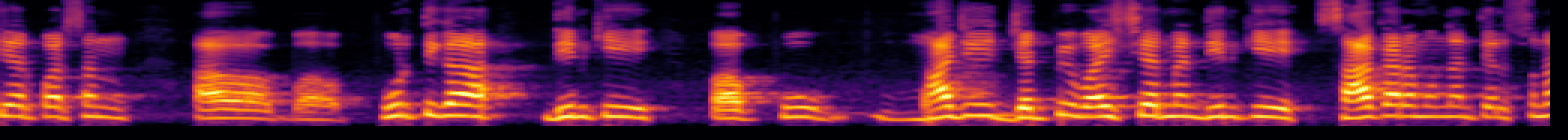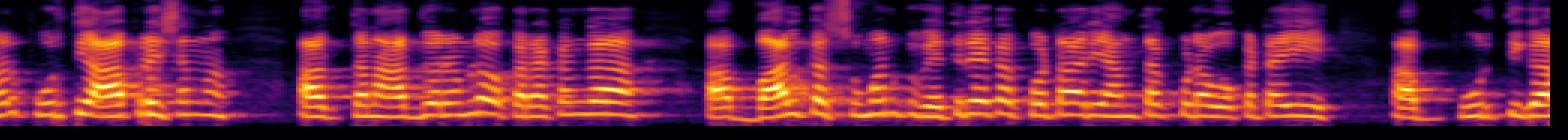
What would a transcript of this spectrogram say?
చైర్పర్సన్ పూర్తిగా దీనికి మాజీ జడ్పీ వైస్ చైర్మన్ దీనికి సహకారం ఉందని తెలుస్తున్నారు. పూర్తి ఆపరేషన్ తన ఆధ్వర్యంలో ఒక రకంగా ఆ బాల్క సుమన్కు వ్యతిరేక కొటారి అంతా కూడా ఒకటై ఆ, పూర్తిగా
